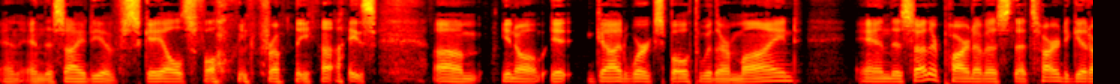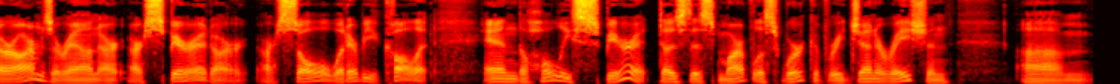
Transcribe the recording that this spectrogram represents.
and, and this idea of scales falling from the eyes. Um, you know, it, God works both with our mind and this other part of us that's hard to get our arms around, our, our spirit, our, our soul, whatever you call it. And the Holy Spirit does this marvelous work of regeneration, um,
